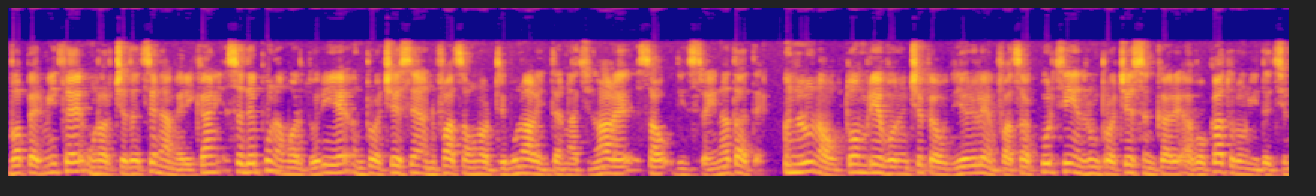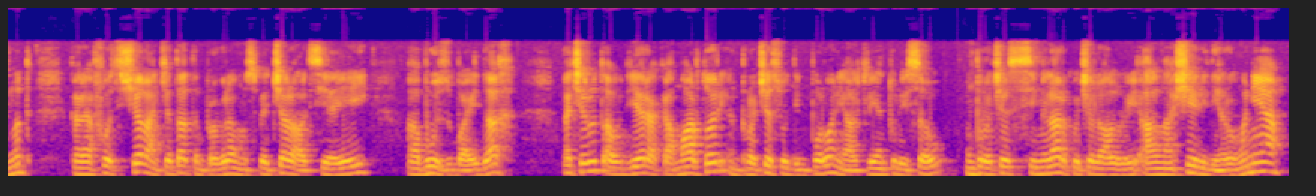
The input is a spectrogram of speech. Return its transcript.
va permite unor cetățeni americani să depună mărturie în procese în fața unor tribunale internaționale sau din străinătate. În luna octombrie vor începe audierile în fața curții într-un proces în care avocatul unui deținut, care a fost și el anchetat în programul special al CIA, Abu Zubaydah, a cerut audierea ca martori în procesul din Polonia al clientului său, un proces similar cu cel al lui Al Nashiri din România,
